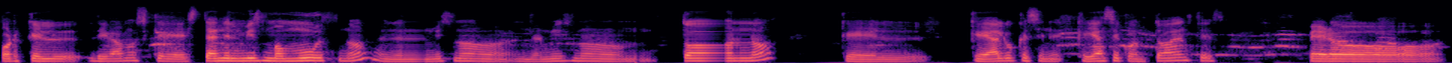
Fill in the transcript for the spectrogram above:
porque digamos que está en el mismo mood, ¿no? En el mismo, en el mismo tono que, el, que algo que, se, que ya se contó antes. Pero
